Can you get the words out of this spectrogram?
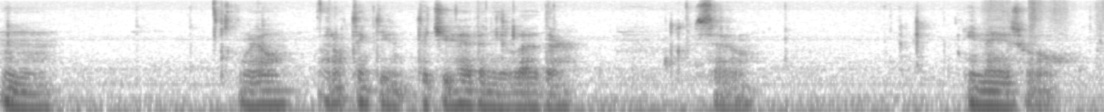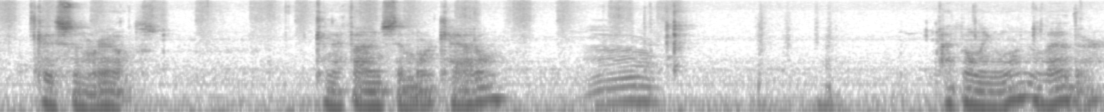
Hmm. Well, I don't think you, that you have any leather, so you may as well go somewhere else. Can I find some more cattle? Mm. I've only one leather.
